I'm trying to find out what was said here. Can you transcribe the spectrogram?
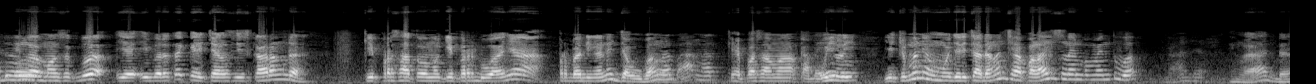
Aduh. Ya nggak maksud gua ya ibaratnya kayak Chelsea sekarang dah. Kiper satu sama kiper duanya perbandingannya jauh banget. banget. Kayak pas sama. Willy. Ya cuman yang mau jadi cadangan siapa lagi selain pemain tua? Nggak ada. Ya nggak ada.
